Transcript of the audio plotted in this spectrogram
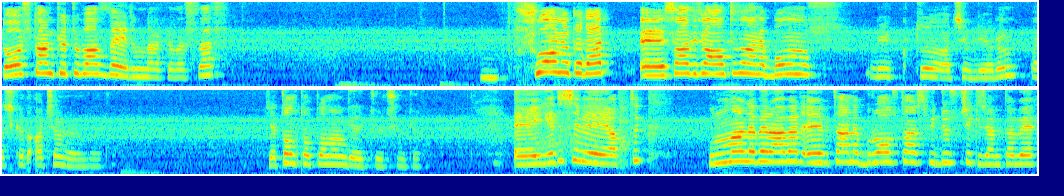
doğuştan kötü baz değerinde arkadaşlar. Şu ana kadar e, sadece 6 tane bonus bir kutu açabiliyorum. Başka da açamıyorum zaten. Jeton toplamam gerekiyor çünkü. E, 7 seviye yaptık. Bunlarla beraber e, bir tane Brawl Stars videosu çekeceğim. Tabi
